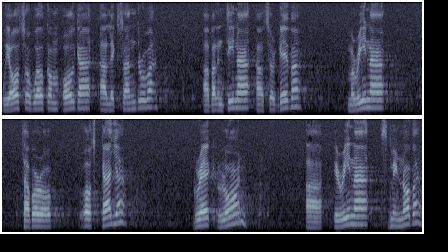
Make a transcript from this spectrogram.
We also welcome Olga Alexandrova, Valentina uh, Sergeva, Marina Taborovskaya, Greg Lorne, uh, Irina Smirnova,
